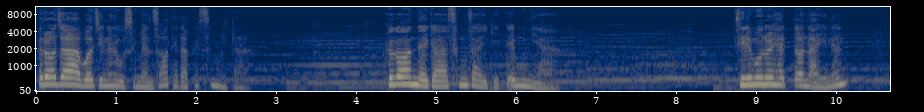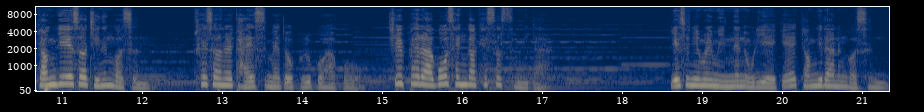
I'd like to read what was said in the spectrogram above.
그러자 아버지는 웃으면서 대답했습니다. 그건 내가 승자이기 때문이야. 질문을 했던 아이는 경기에서 지는 것은 최선을 다했음에도 불구하고 실패라고 생각했었습니다. 예수님을 믿는 우리에게 경기라는 것은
